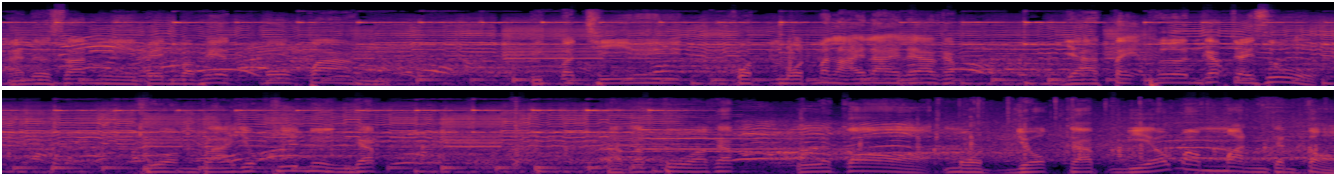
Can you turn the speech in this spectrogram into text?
แอนเดอร์สันนี่เป็นประเภทโป้งป้างปิดบัญชีกดหล่นมาหลายรายแล้วครับ อย่าเตะเพลินครับใจสู้ช่วงปลายยกที่หนึ่งครับตัดลำตัวครับ แล้วก็หมดยกครับ เดี๋ยวมามันกันต่อ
